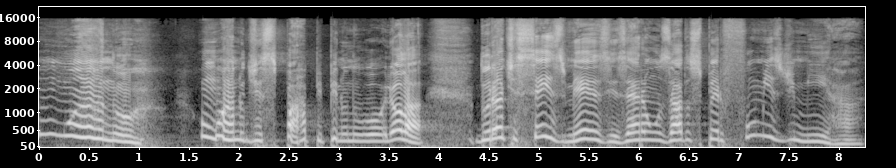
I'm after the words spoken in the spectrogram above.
um ano um ano de spa, pepino no olho. Olha lá. Durante seis meses eram usados perfumes de mirra.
